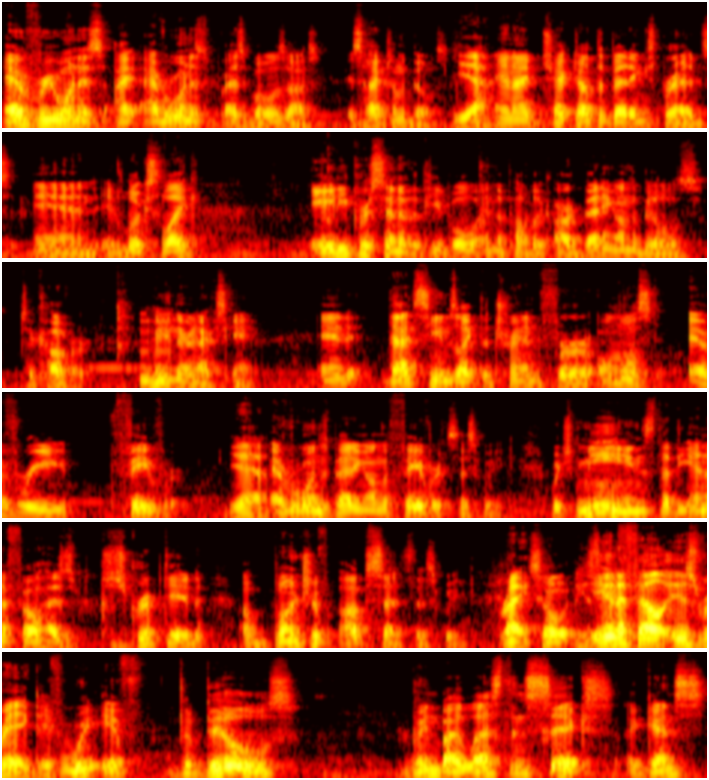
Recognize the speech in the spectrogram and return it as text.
Everyone is I, everyone is as well as us is hyped on the Bills. Yeah. And I checked out the betting spreads, and it looks like eighty percent of the people in the public are betting on the Bills to cover Mm-hmm. in their next game, and that seems like the trend for almost every favorite. Yeah. Everyone's betting on the favorites this week, which means that the NFL has scripted a bunch of upsets this week. Right. So because if- the NFL is rigged. If we if the Bills win by less than six against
